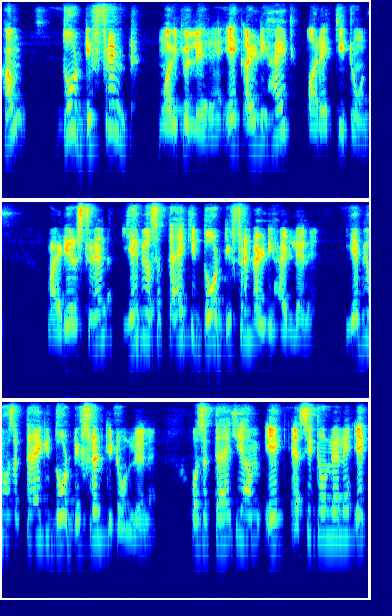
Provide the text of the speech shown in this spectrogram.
हम दो डिफरेंट मॉलिक्यूल ले रहे हैं। एक अल्डिहाइड और एक कीटोन माय डियर स्टूडेंट ये भी हो सकता है कि दो डिफरेंट अल्डिहाइड ले लें। ये भी हो सकता है कि दो डिफरेंट कीटोन ले लें। हो सकता है कि हम एक एसीटोन ले लें, एक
